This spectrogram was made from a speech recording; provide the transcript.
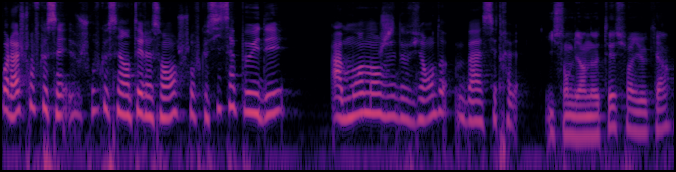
voilà, je trouve que c'est je trouve que c'est intéressant. Je trouve que si ça peut aider à moins manger de viande, bah c'est très bien. Ils sont bien notés sur Yuka?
